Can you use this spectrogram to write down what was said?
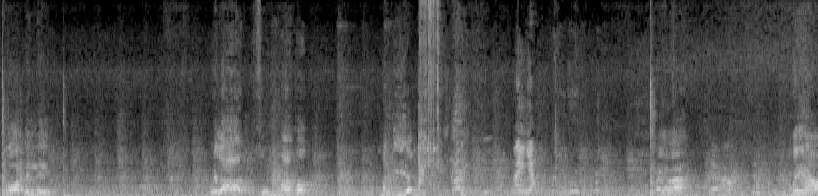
เพราะเป็นเหล็ก เวลาสูงมาปุ๊บ มันเอียง ไม่อยากใช่ปะนะครับไม่เอา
